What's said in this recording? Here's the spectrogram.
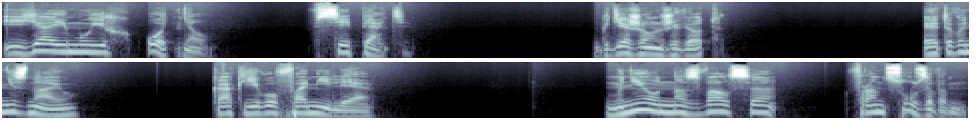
и я ему их отнял. Все пять. Где же он живет? Этого не знаю. Как его фамилия? Мне он назвался Французовым.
